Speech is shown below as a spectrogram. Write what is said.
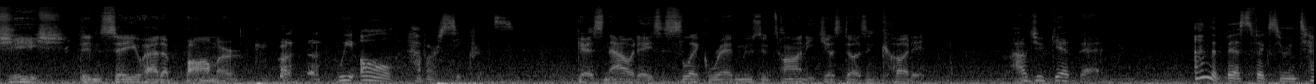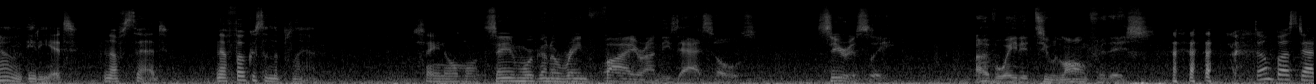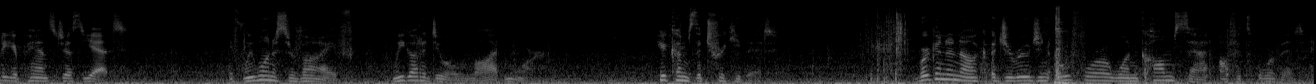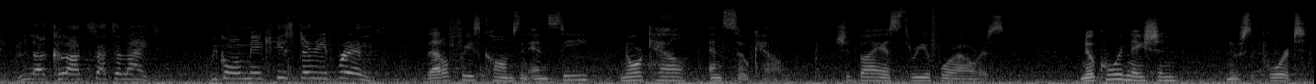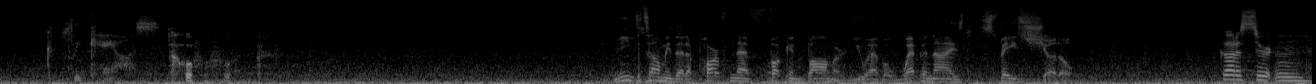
Sheesh, didn't say you had a bomber. We all have our secrets. Guess nowadays a slick red Mizutani just doesn't cut it. How'd you get that? I'm the best fixer in town, idiot. Enough said. Now focus on the plan. Say no more. Saying we're gonna rain fire on these assholes. Seriously. I've waited too long for this. Don't bust out of your pants just yet. If we want to survive, we gotta do a lot more. Here comes the tricky bit. We're gonna knock a Jerugian 0401 comsat off its orbit. Blood clot satellite. We gonna make history, friends. That'll freeze comms in NC, NorCal, and SoCal. Should buy us three or four hours. No coordination, no support, complete chaos. You mean to tell me that apart from that fucking bomber, you have a weaponized space shuttle? Got a certain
